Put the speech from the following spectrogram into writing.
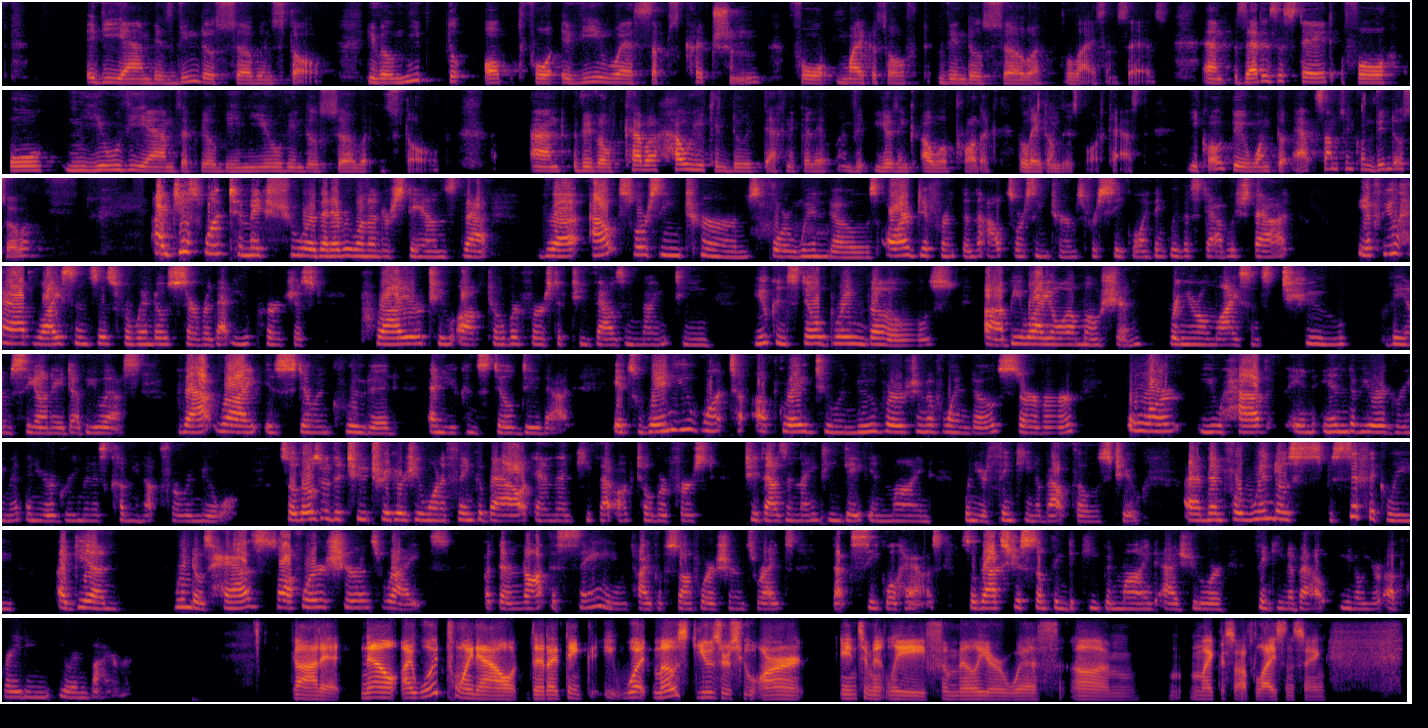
a VM with Windows Server installed, you will need to opt for a VMware subscription for Microsoft Windows Server licenses. And that is the state for all new VMs that will be new Windows Server installed. And we will cover how you can do it technically using our product later on this podcast. Nicole, do you want to add something on Windows Server? I just want to make sure that everyone understands that the outsourcing terms for Windows are different than the outsourcing terms for SQL. I think we've established that if you have licenses for Windows Server that you purchased prior to October 1st of 2019, you can still bring those uh, BYOL motion, bring your own license to VMC on AWS. That right is still included and you can still do that. It's when you want to upgrade to a new version of Windows Server or you have an end of your agreement and your agreement is coming up for renewal. So those are the two triggers you want to think about and then keep that October 1st, 2019 date in mind when you're thinking about those two. And then for Windows specifically, again, Windows has software assurance rights, but they're not the same type of software assurance rights that SQL has. So that's just something to keep in mind as you're thinking about, you know, you're upgrading your environment. Got it. Now, I would point out that I think what most users who aren't intimately familiar with um, Microsoft licensing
